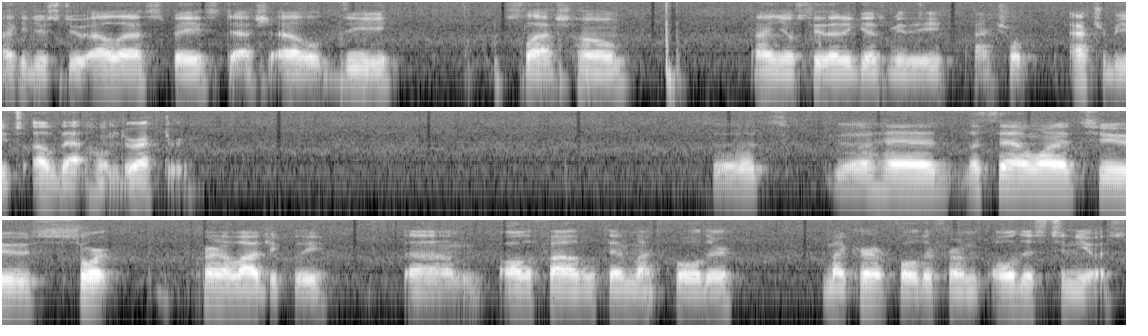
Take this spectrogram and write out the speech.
I could just do ls space dash ld slash home, and you'll see that it gives me the actual attributes of that home directory. So let's go ahead, let's say I wanted to sort chronologically um, all the files within my folder, my current folder from oldest to newest.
